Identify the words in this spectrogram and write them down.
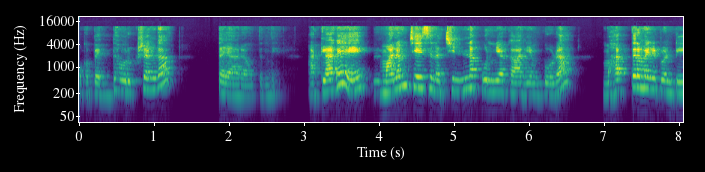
ఒక పెద్ద వృక్షంగా తయారవుతుంది. అట్లాగే మనం చేసిన చిన్న పుణ్య కార్యం కూడా మహత్తరమైనటువంటి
